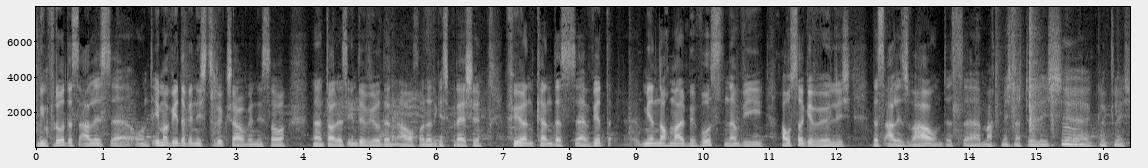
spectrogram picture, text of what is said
bin froh, dass alles äh, und immer wieder, wenn ich zurückschaue, wenn ich so ein tolles Interview dann auch oder Gespräche führen kann, das äh, wird mir nochmal bewusst, ne, wie außergewöhnlich das alles war und das äh, macht mich natürlich äh, hm. glücklich.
